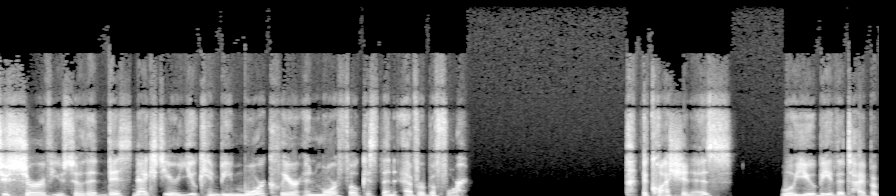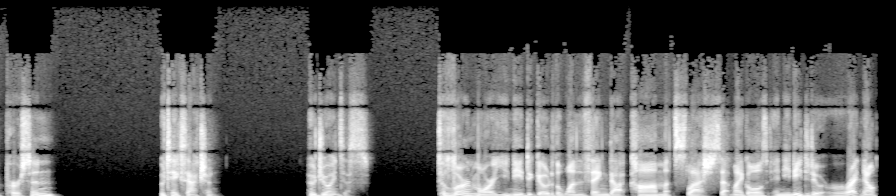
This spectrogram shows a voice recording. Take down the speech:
to serve you so that this next year you can be more clear and more focused than ever before. The question is, Will you be the type of person who takes action, who joins us? To learn more, you need to go to the onething.com slash set my goals. And you need to do it right now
